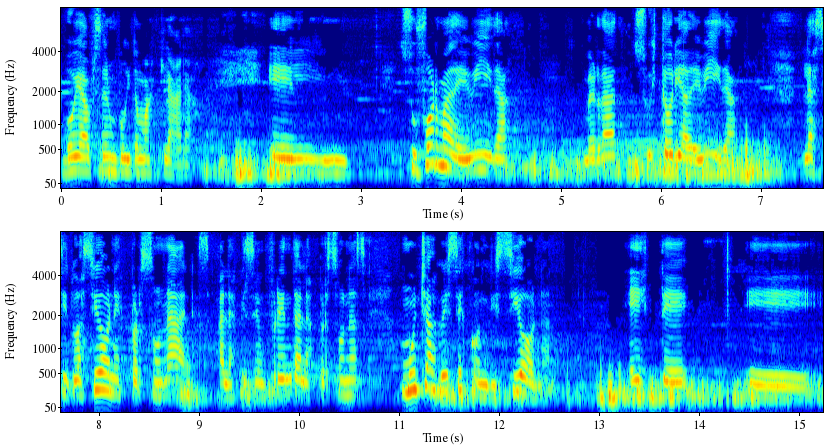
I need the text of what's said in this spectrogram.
voy a ser un poquito más clara. su forma de vida, ¿verdad? Su historia de vida, las situaciones personales a las que se enfrentan las personas muchas veces condicionan este eh,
